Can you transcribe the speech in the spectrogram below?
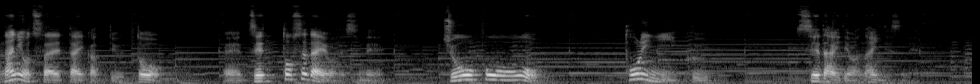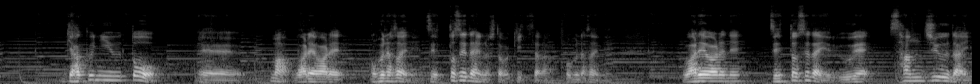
ー、何を伝えたいかっていうと、えー Z 世代はですね、情報を取りに行く世代ではないんですね。逆に言うと、えーまあ我々、ごめんなさいね。Z 世代の人が聞いてたらごめんなさいね。我々ね、Z 世代より上、30代、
